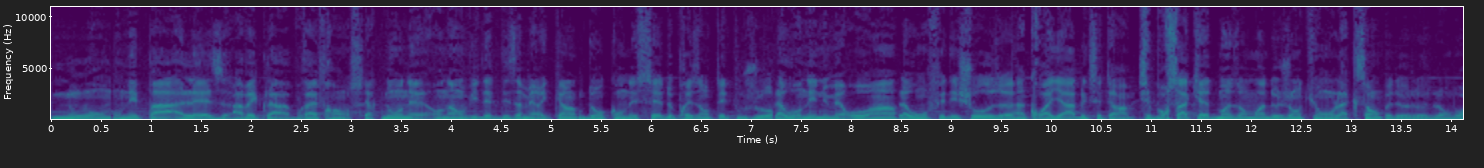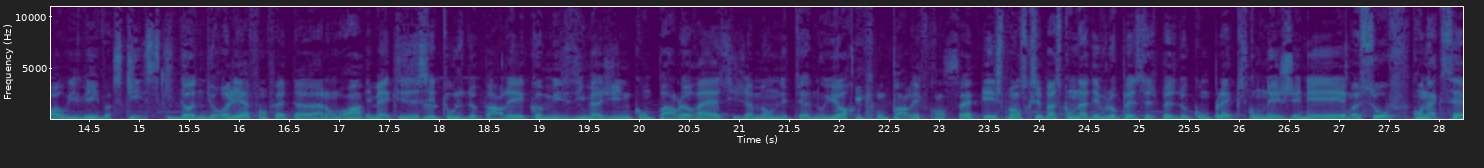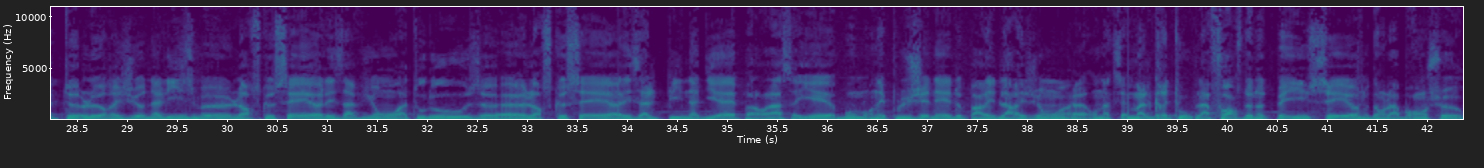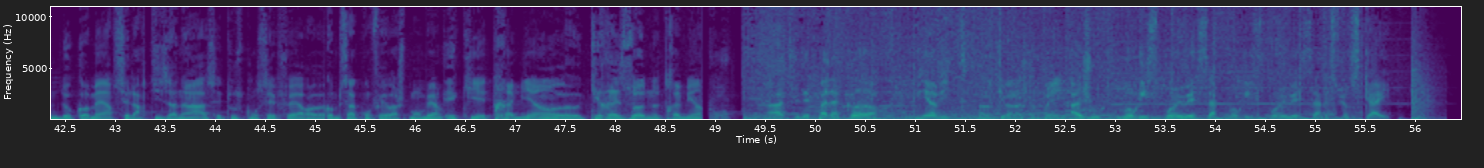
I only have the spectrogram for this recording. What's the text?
nous, on n'est pas à l'aise avec la vraie France. C'est-à-dire que nous, on, est, on a envie d'être des Américains, donc on essaie de présenter toujours là où on est numéro un, là où on fait des choses incroyables, etc. C'est pour ça qu'il y a de moins en moins de gens qui ont l'accent de, l'endroit où ils vivent, ce qui, ce qui donne du relief en fait à l'endroit. Les mecs, ils essaient tous de parler comme ils imaginent qu'on parlerait si jamais on était à New York et qu'on parlait français. Et je pense que c'est parce qu'on a développé cette espèce de complexe qu'on est gêné, euh, sauf qu'on accepte le régionalisme euh, lorsque c'est euh, les avions à Toulouse, lorsque c'est les Alpines à Dieppe. Alors là, ça y est, boum, on n'est plus gêné de parler de la région. on accepte. Malgré tout, la force de notre pays, c'est dans la branche de commerce, c'est l'artisanat, c'est tout ce qu'on sait faire comme ça, qu'on fait vachement bien et qui est très bien, qui résonne très bien. Ah, tu n'es pas d'accord Viens vite. Alors tu vas là, je te prie. Ajoute maurice.usa, maurice.usa sur Skype.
